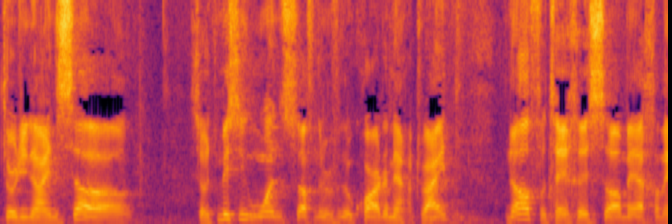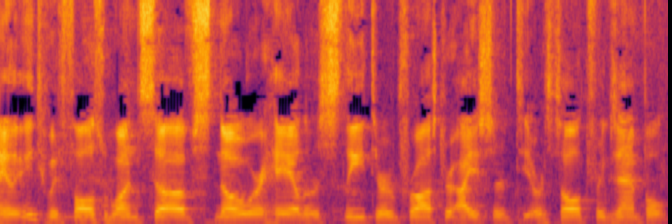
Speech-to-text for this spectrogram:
thirty nine saw, so it's missing one saw from the required amount, right? Into it falls one of snow or hail or sleet or frost or ice or, or salt, for example,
